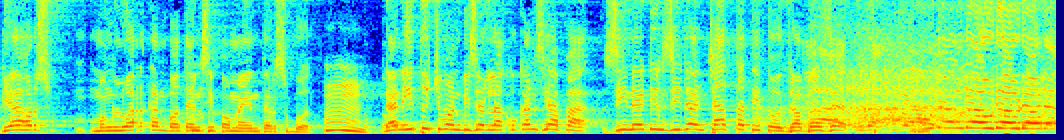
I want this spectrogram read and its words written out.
Dia harus mengeluarkan potensi pemain tersebut. Dan itu cuma bisa dilakukan siapa? Zinedine Zidane catat itu double Z. Udah, udah, udah, udah, udah. udah.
